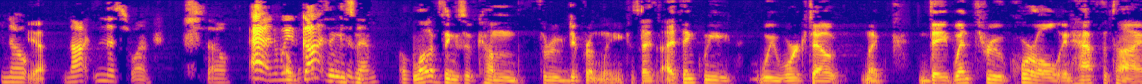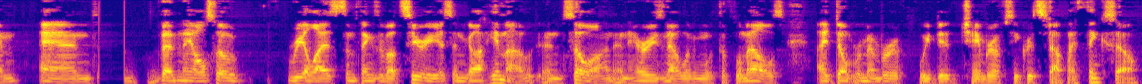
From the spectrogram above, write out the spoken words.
No, Yeah. not in this one. So, and we've gotten to things have- them. a lot of things have come through differently because I, I think we we worked out like they went through Quirrell in half the time, and then they also realized some things about Sirius and got him out, and so on. And Harry's now living with the Flamels. I don't remember if we did Chamber of Secrets stuff. I think so.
